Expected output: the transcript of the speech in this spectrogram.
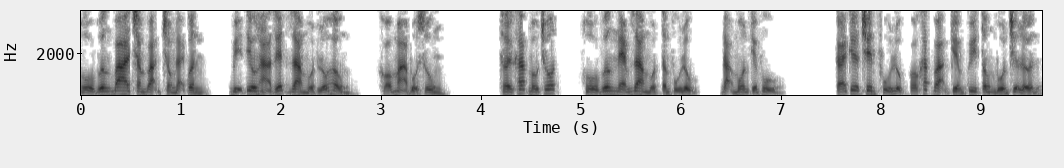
hồ vương ba trăm vạn trong đại quân bị tiêu hà giết ra một lỗ hổng, khó mà bổ sung. Thời khắc mấu chốt, hồ vương ném ra một tấm phủ lục, đạo môn kiếm phủ. Cái kia trên phủ lục có khắc vạn kiếm quy tông bốn chữ lớn.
